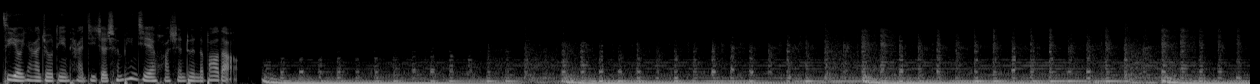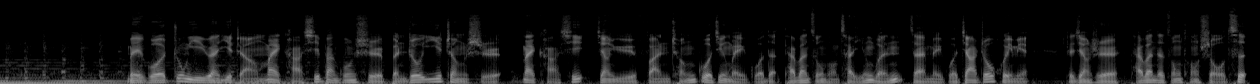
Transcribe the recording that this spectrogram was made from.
自由亚洲电台记者陈品杰华盛顿的报道。美国众议院议长麦卡锡办公室本周一证实，麦卡锡将与返程过境美国的台湾总统蔡英文在美国加州会面。这将是台湾的总统首次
